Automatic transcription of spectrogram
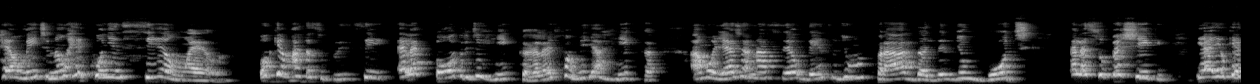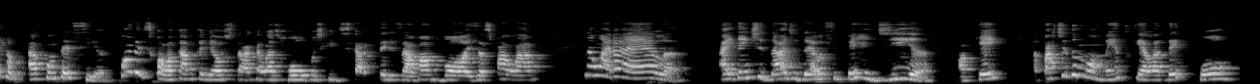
realmente não reconheciam ela. Porque a Marta Suplicy, ela é podre de rica, ela é de família rica. A mulher já nasceu dentro de um Prada, dentro de um Gucci. Ela é super chique. E aí o que, é que acontecia? Quando eles colocavam aquele all-star, aquelas roupas que descaracterizavam a voz, as palavras, não era ela. A identidade dela se perdia, ok? A partir do momento que ela adequou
